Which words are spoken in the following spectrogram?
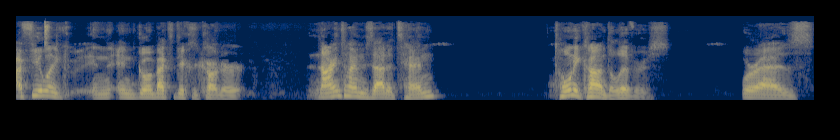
I feel like in in going back to Dixie Carter, nine times out of ten, Tony Khan delivers. Whereas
